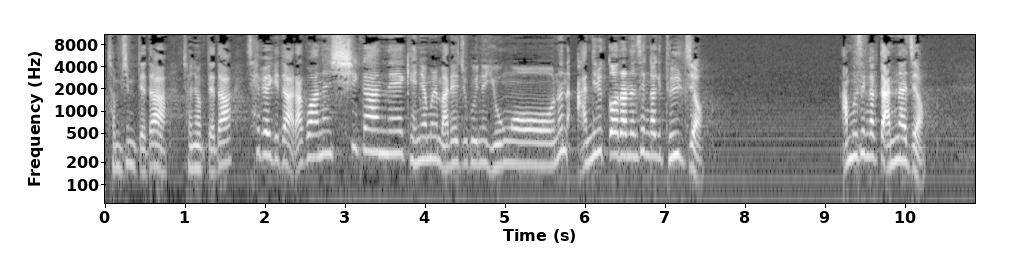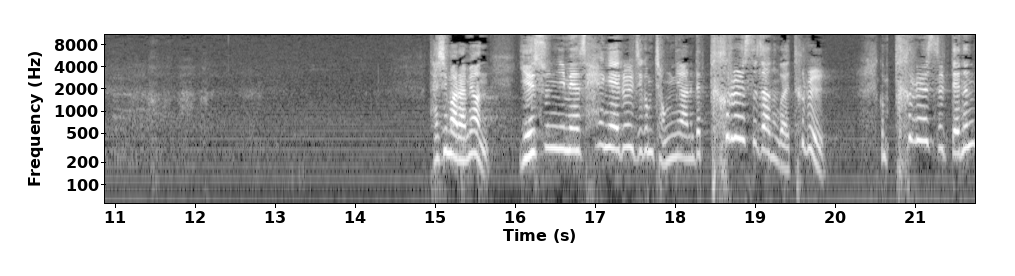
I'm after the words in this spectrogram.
점심 때다, 저녁 때다, 새벽이다 라고 하는 시간의 개념을 말해주고 있는 용어는 아닐 거라는 생각이 들죠. 아무 생각도 안 나죠. 다시 말하면 예수님의 생애를 지금 정리하는데 틀을 쓰자는 거예요. 틀을. 그럼 틀을 쓸 때는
